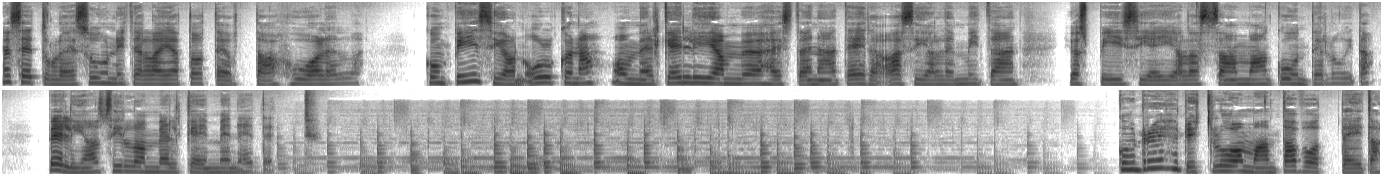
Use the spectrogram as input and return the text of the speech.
ja se tulee suunnitella ja toteuttaa huolella – kun biisi on ulkona, on melkein liian myöhäistä enää tehdä asialle mitään, jos biisi ei ala saamaan kuunteluita. Peli on silloin melkein menetetty. Kun ryhdyt luomaan tavoitteita,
